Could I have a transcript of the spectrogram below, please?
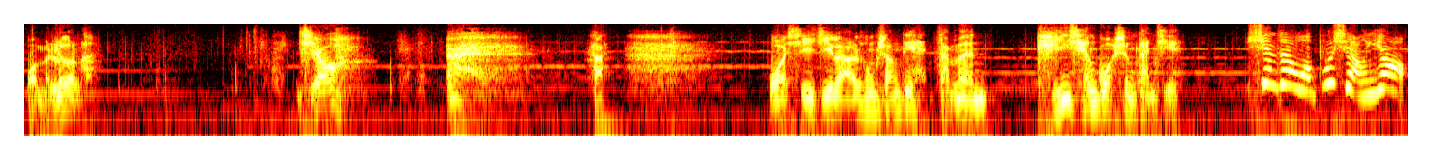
我们乐乐。行，哎，哈，我袭击了儿童商店，咱们提前过圣诞节。现在我不想要。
